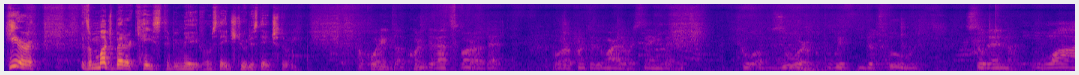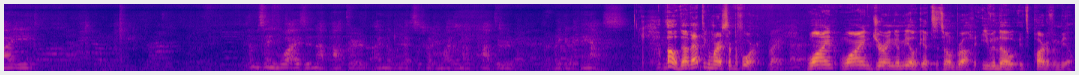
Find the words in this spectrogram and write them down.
here is a much better case to be made from stage two to stage three. According to according to that svara that, or according to the Gemara that we're saying that to absorb with the food. So then why? I'm saying why is it not pottered? I know we asked this question. Why is it not pottered like everything else? Oh, now that the Gemara said before. Right. Uh, Wine, wine during a meal gets its own bracha, even though it's part of a meal.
